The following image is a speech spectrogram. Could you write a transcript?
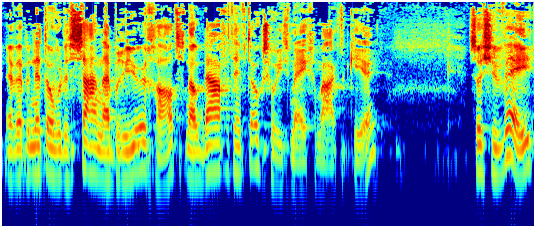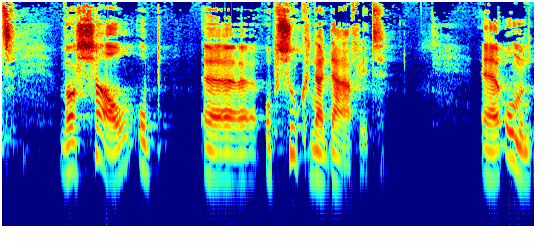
we hebben het net over de Sana Brieur gehad. Nou, David heeft ook zoiets meegemaakt een keer. Zoals je weet, was Saul op, uh, op zoek naar David. Uh, om hem,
